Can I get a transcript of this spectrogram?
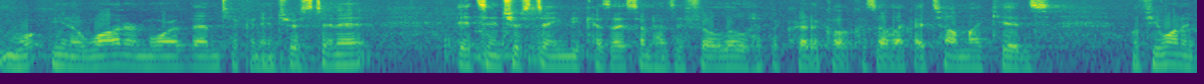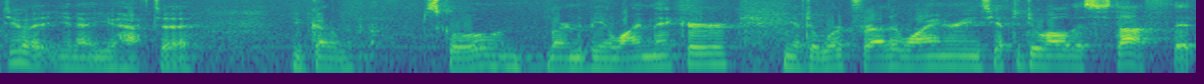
you know, one or more of them took an interest in it. It's interesting because I sometimes I feel a little hypocritical because I like I tell my kids, well, if you want to do it, you know, you have to, you go to school and learn to be a winemaker. You have to work for other wineries. You have to do all this stuff that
